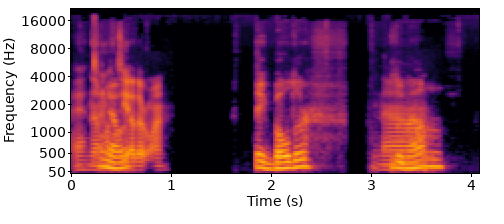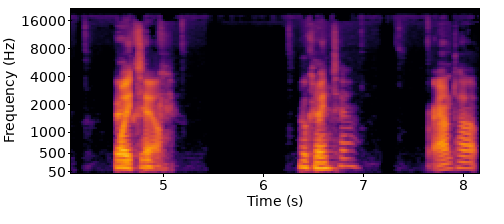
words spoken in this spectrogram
and I then what's know the it. other one? Big Boulder, Blue No. Mountain, Bear Whitetail. Creek. Okay. Whitetail? Round top?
